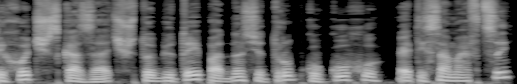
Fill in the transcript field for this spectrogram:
Ты хочешь сказать, что Бютей подносит трубку к уху этой самой овцы?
